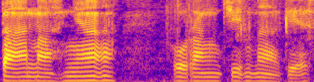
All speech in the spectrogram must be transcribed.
tanahnya orang Cina guys.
